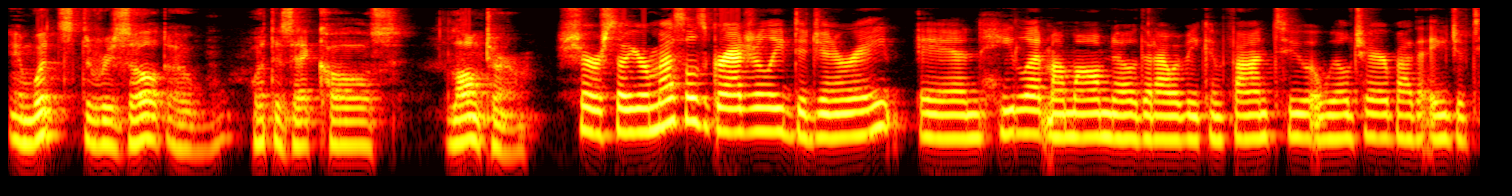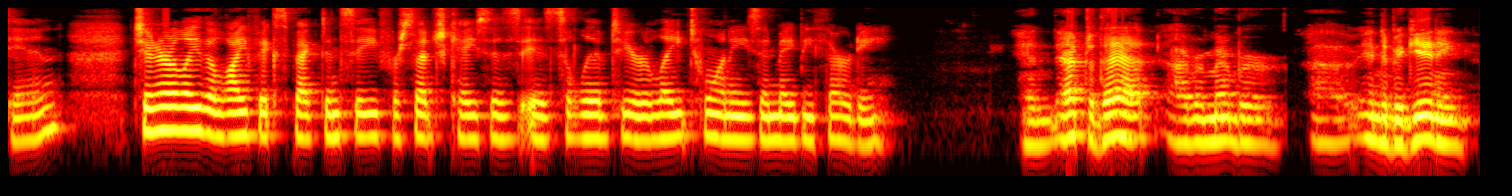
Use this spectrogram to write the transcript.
And what's the result of what does that cause long term? Sure. So your muscles gradually degenerate, and he let my mom know that I would be confined to a wheelchair by the age of 10. Generally, the life expectancy for such cases is to live to your late 20s and maybe 30. And after that, I remember uh, in the beginning,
